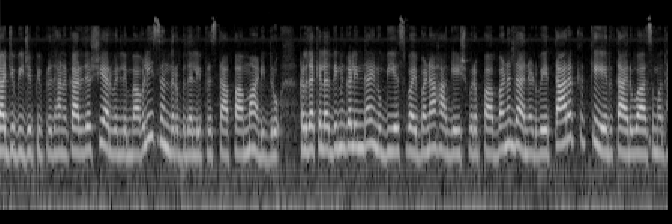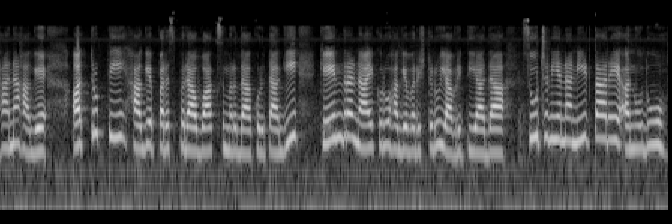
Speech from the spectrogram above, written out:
ರಾಜ್ಯ ಬಿಜೆಪಿ ಪ್ರಧಾನ ಕಾರ್ಯದರ್ಶಿ ಅರವಿಂದ್ ಲಿಂಬಾವಳಿ ಸಂದರ್ಭದಲ್ಲಿ ಪ್ರಸ್ತಾಪ ಮಾಡಿದ್ರು. ಕಳೆದ ಕೆಲ ದಿನಗಳಿಂದ ಇನ್ನು ಬಿಎಸ್ವೈ ಬಣ ಹಾಗೆ ಈಶ್ವರಪ್ಪ ಬಣದ ನಡುವೆ ತಾರಕಕ್ಕೆ ಏರ್ತಾ ಇರುವ ಅಸಮಾಧಾನ ಹಾಗೆ ಅತೃಪ್ತಿ ಹಾಗೆ ಪರಸ್ಪರ ವಾಕ್ಸಮರದ ಕುರಿತಾಗಿ ಕೇಂದ್ರ ನಾಯಕರು ಹಾಗೆ ವರಿಷ್ಠರು ಯಾವ ರೀತಿಯಾದ ಸೂಚನೆಯನ್ನ ನೀಡ್ತಾರೆ ಅನ್ನೋದು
